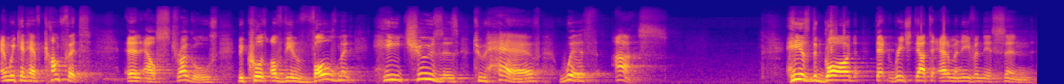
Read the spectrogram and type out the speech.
And we can have comfort in our struggles because of the involvement He chooses to have with us. He is the God that reached out to Adam and Eve in their sin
